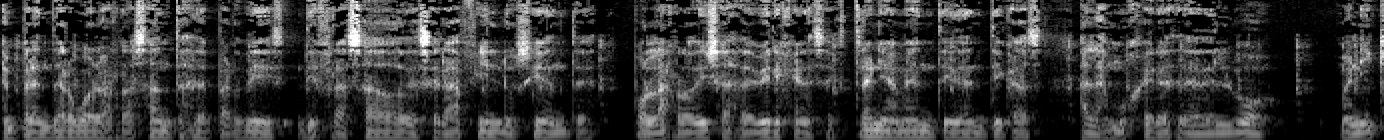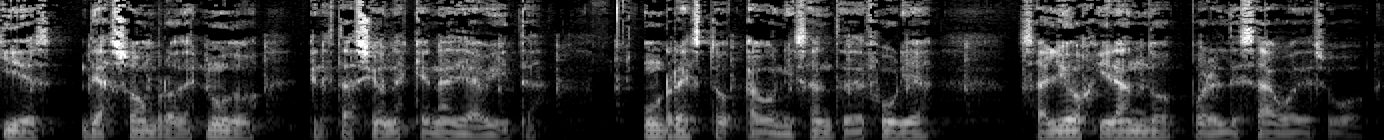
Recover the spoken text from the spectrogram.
Emprender vuelos rasantes de perdiz disfrazado de serafín luciente por las rodillas de vírgenes extrañamente idénticas a las mujeres de Delvaux, maniquíes de asombro desnudo en estaciones que nadie habita. Un resto agonizante de furia salió girando por el desagüe de su boca.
